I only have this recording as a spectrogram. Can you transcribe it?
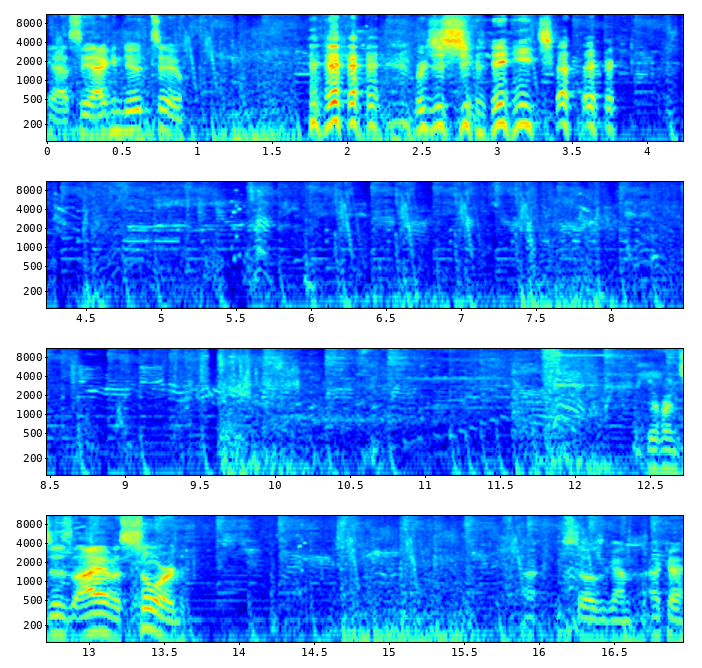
Yeah, see, I can do it too. We're just shooting each other. Difference is I have a sword. Uh, oh, he still has a gun. Okay.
